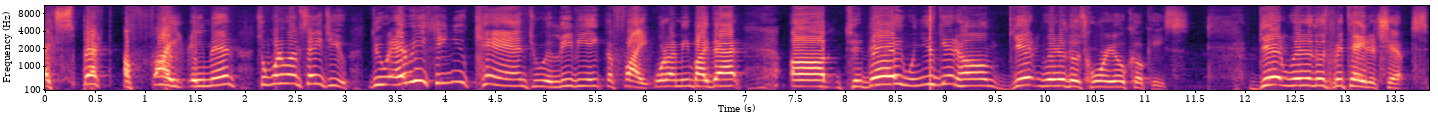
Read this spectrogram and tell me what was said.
expect a fight. Amen. So what am I saying to you? Do everything you can to alleviate the fight. What do I mean by that? Uh, today, when you get home, get rid of those Oreo cookies. Get rid of those potato chips.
